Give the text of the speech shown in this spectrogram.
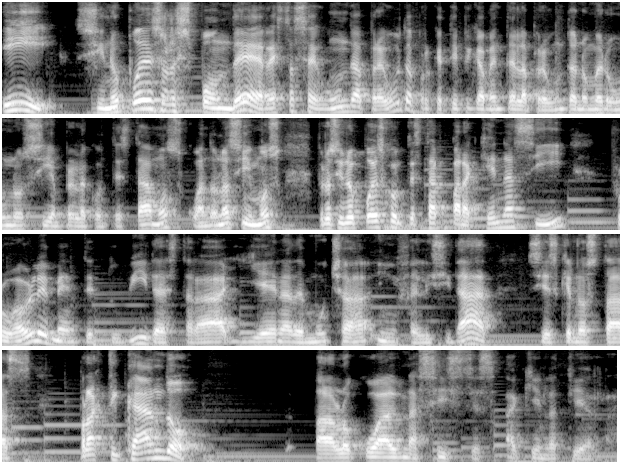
Y si no puedes responder esta segunda pregunta, porque típicamente la pregunta número uno siempre la contestamos cuando nacimos, pero si no puedes contestar para qué nací, probablemente tu vida estará llena de mucha infelicidad si es que no estás practicando para lo cual naciste aquí en la tierra.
